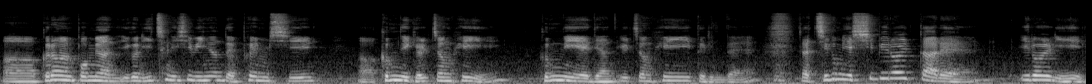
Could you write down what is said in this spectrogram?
어 그러면 보면 이건 2022년도 FMC 어, 금리 결정 회의 금리에 대한 일정 회의들인데 자 지금 이제 11월 달에 1월 2일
